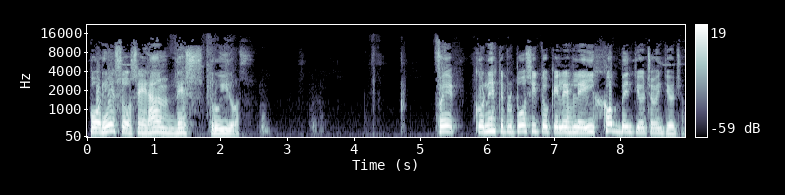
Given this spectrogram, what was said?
por eso serán destruidos. Fue con este propósito que les leí Job 28, 28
